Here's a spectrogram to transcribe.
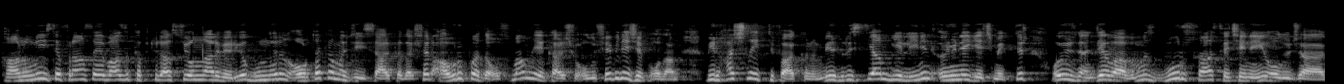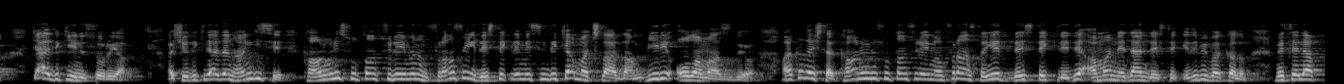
Kanuni ise Fransa'ya bazı kapitülasyonlar veriyor. Bunların ortak amacı ise arkadaşlar Avrupa'da Osmanlı'ya karşı oluşabilecek olan bir Haçlı ittifakının, bir Hristiyan birliğinin önüne geçmektir. O yüzden cevabımız Bursa seçeneği olacak. Geldik yeni soruya. Aşağıdakilerden hangisi Kanuni Sultan Süleyman'ın Fransa'yı desteklemesindeki amaçlardan biri olamaz diyor. Arkadaşlar Kanuni Sultan Süleyman Fransa'yı destekledi ama neden destekledi bir bakalım. Mesela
